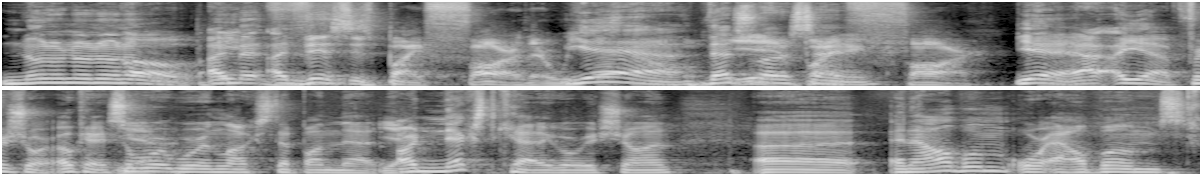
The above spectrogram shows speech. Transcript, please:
No, no, no, no, no. Oh, I meant I, this is by far their weakest. Yeah, album. that's what I Yeah, was by saying. Far. Yeah, yeah, yeah, for sure. Okay, so Yeah. we're, we're in lockstep on that. Yeah. Our next category, Sean, uh, an album or albums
